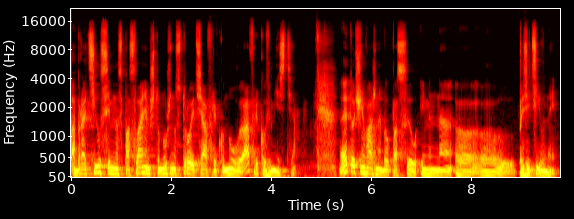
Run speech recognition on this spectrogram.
обратился именно с посланием, что нужно строить Африку, новую Африку вместе – это очень важный был посыл, именно э, э, позитивный.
